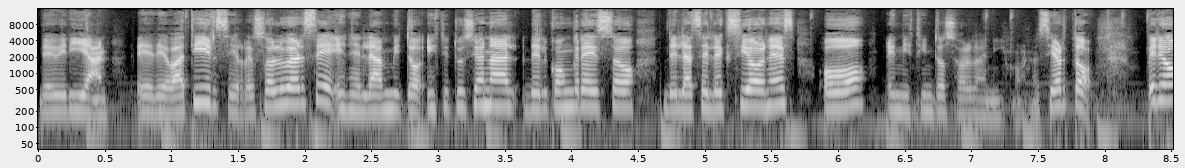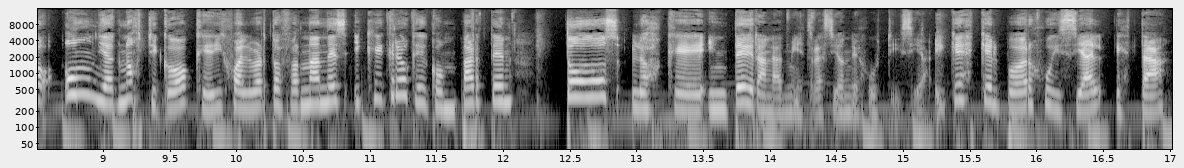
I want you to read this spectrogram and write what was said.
deberían eh, debatirse y resolverse en el ámbito institucional del Congreso, de las elecciones o en distintos organismos, ¿no es cierto? Pero un diagnóstico que dijo Alberto Fernández y que creo que comparten todos los que integran la Administración de Justicia, y que es que el Poder Judicial está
